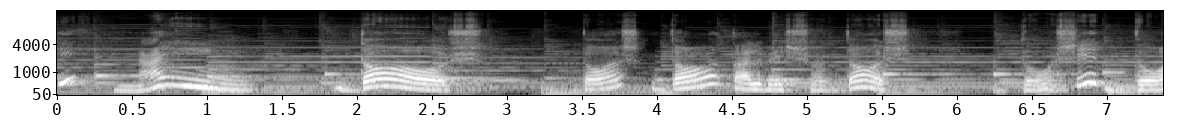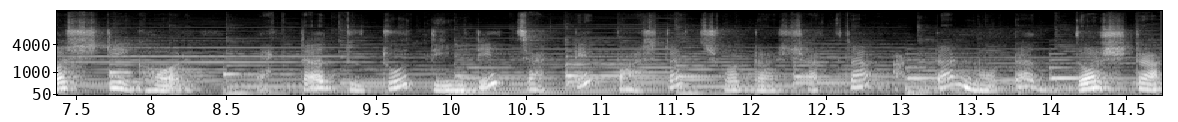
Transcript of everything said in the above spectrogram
কি? নাইন। দশ। দশ, দ তালবেশ্বর দশ। দশে দশটি ঘর। একটা, দুটো, তিনটে, চারটে, পাঁচটা, ছটা, সাতটা, আটটা, নটা, দশটা।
